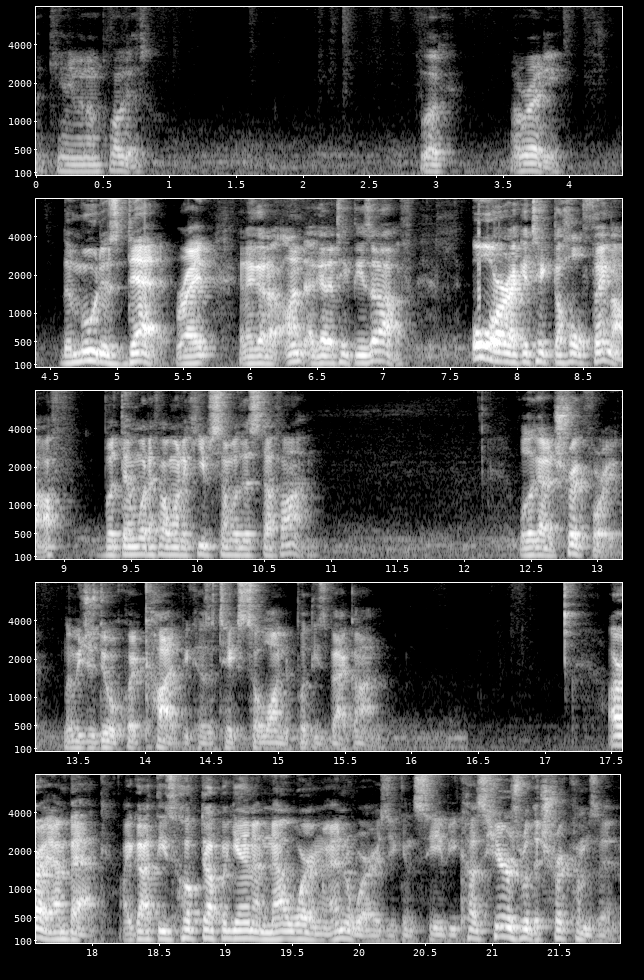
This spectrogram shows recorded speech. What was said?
I can't even unplug it. Look, already. The mood is dead, right? And I gotta un- I gotta take these off, or I could take the whole thing off. But then what if I want to keep some of this stuff on? Well, I got a trick for you. Let me just do a quick cut because it takes so long to put these back on. All right, I'm back. I got these hooked up again. I'm now wearing my underwear, as you can see, because here's where the trick comes in.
